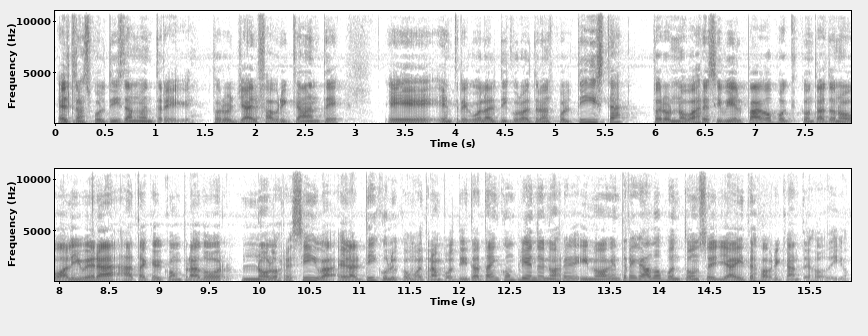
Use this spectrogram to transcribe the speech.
el transportista no entregue, pero ya el fabricante eh, entregó el artículo al transportista, pero no va a recibir el pago porque el contrato no va a liberar hasta que el comprador no lo reciba el artículo. Y como el transportista está incumpliendo y no, y no ha entregado, pues entonces ya ahí está el fabricante jodido.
